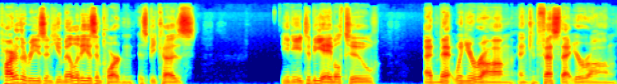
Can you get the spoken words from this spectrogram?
part of the reason humility is important is because you need to be able to admit when you're wrong and confess that you're wrong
